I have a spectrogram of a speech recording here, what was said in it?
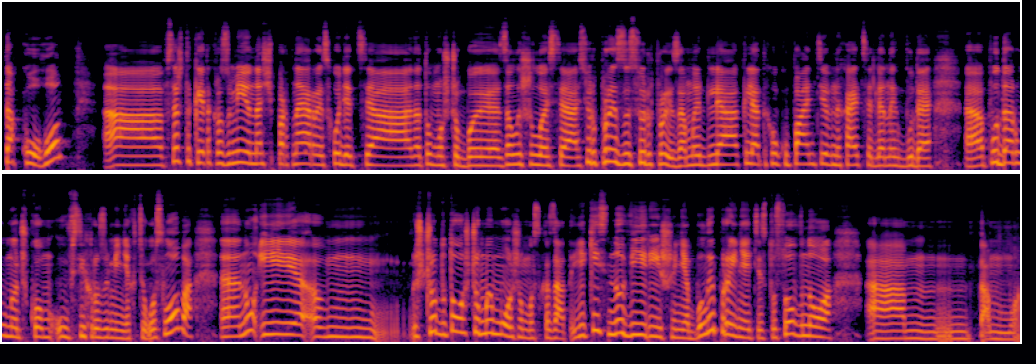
такого. Все ж таки, я так розумію, наші партнери сходяться на тому, щоб залишилося сюрпризи сюрпризами для клятих окупантів. Нехай це для них буде е, подаруночком у всіх розуміннях цього слова. Е, ну і ем, щодо того, що ми можемо сказати, якісь нові рішення були прийняті стосовно ем, там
